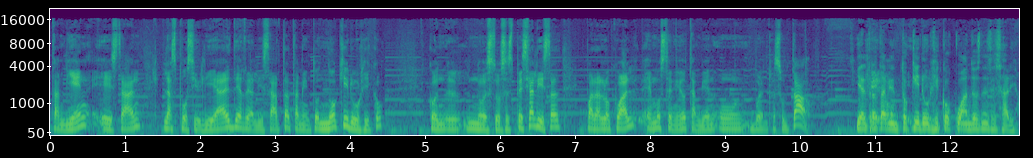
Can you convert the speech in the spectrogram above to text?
también están las posibilidades de realizar tratamiento no quirúrgico con eh, nuestros especialistas, para lo cual hemos tenido también un buen resultado. ¿Y el tratamiento quirúrgico cuándo es necesario?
